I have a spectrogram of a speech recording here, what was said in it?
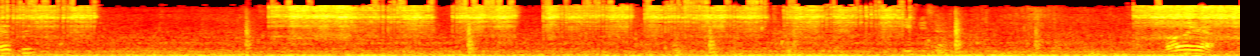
That's it. Oh yeah.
